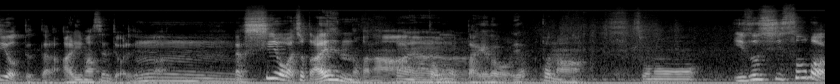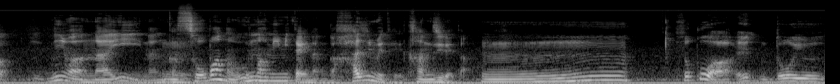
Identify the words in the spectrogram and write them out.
塩って言ったらありません」って言われてるか。ら。から塩はちょっと合えへんのかなと思ったけどやっぱなその伊豆しそばにはないなんかうんそばのうまみみたいなのが初めて感じれた、うーん。そこはえどういう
